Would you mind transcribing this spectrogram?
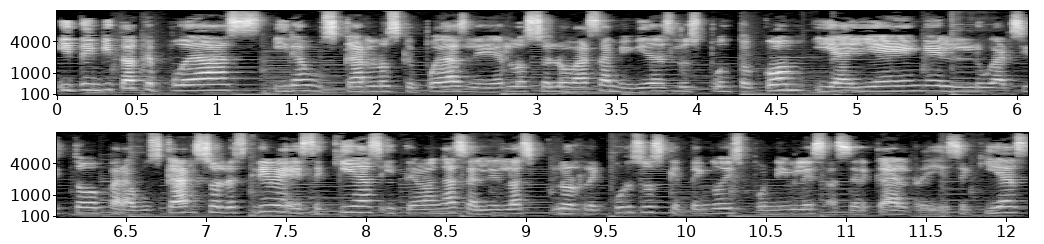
Y te invito a que puedas ir a buscarlos, que puedas leerlos. Solo vas a mividasluz.com y ahí en el lugarcito para buscar, solo escribe Ezequías y te van a salir los recursos que tengo disponibles acerca del rey Ezequías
